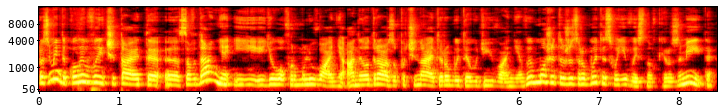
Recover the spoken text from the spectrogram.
Розумієте, коли ви читаєте е, завдання і його формулювання, а не одразу починаєте робити аудіювання, ви можете вже зробити свої висновки, розумієте?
